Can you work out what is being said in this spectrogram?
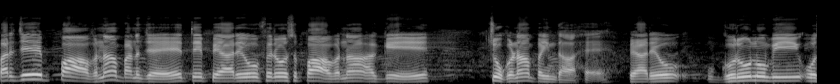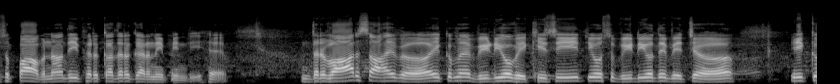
ਪਰ ਜੇ ਭਾਵਨਾ ਬਣ ਜਾਏ ਤੇ ਪਿਆਰਿਓ, ਫਿਰ ਉਸ ਭਾਵਨਾ ਅੱਗੇ ਝੁਕਣਾ ਪੈਂਦਾ ਹੈ। ਪਿਆਰਿਓ, ਗੁਰੂ ਨੂੰ ਵੀ ਉਸ ਭਾਵਨਾ ਦੀ ਫਿਰ ਕਦਰ ਕਰਨੀ ਪੈਂਦੀ ਹੈ। ਦਰਬਾਰ ਸਾਹਿਬ, ਇੱਕ ਮੈਂ ਵੀਡੀਓ ਵੇਖੀ ਸੀ ਤੇ ਉਸ ਵੀਡੀਓ ਦੇ ਵਿੱਚ ਇੱਕ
